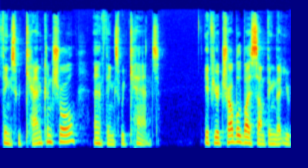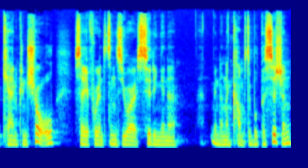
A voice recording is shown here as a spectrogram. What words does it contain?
things we can control and things we can't. If you're troubled by something that you can control, say for instance you are sitting in a in an uncomfortable position,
